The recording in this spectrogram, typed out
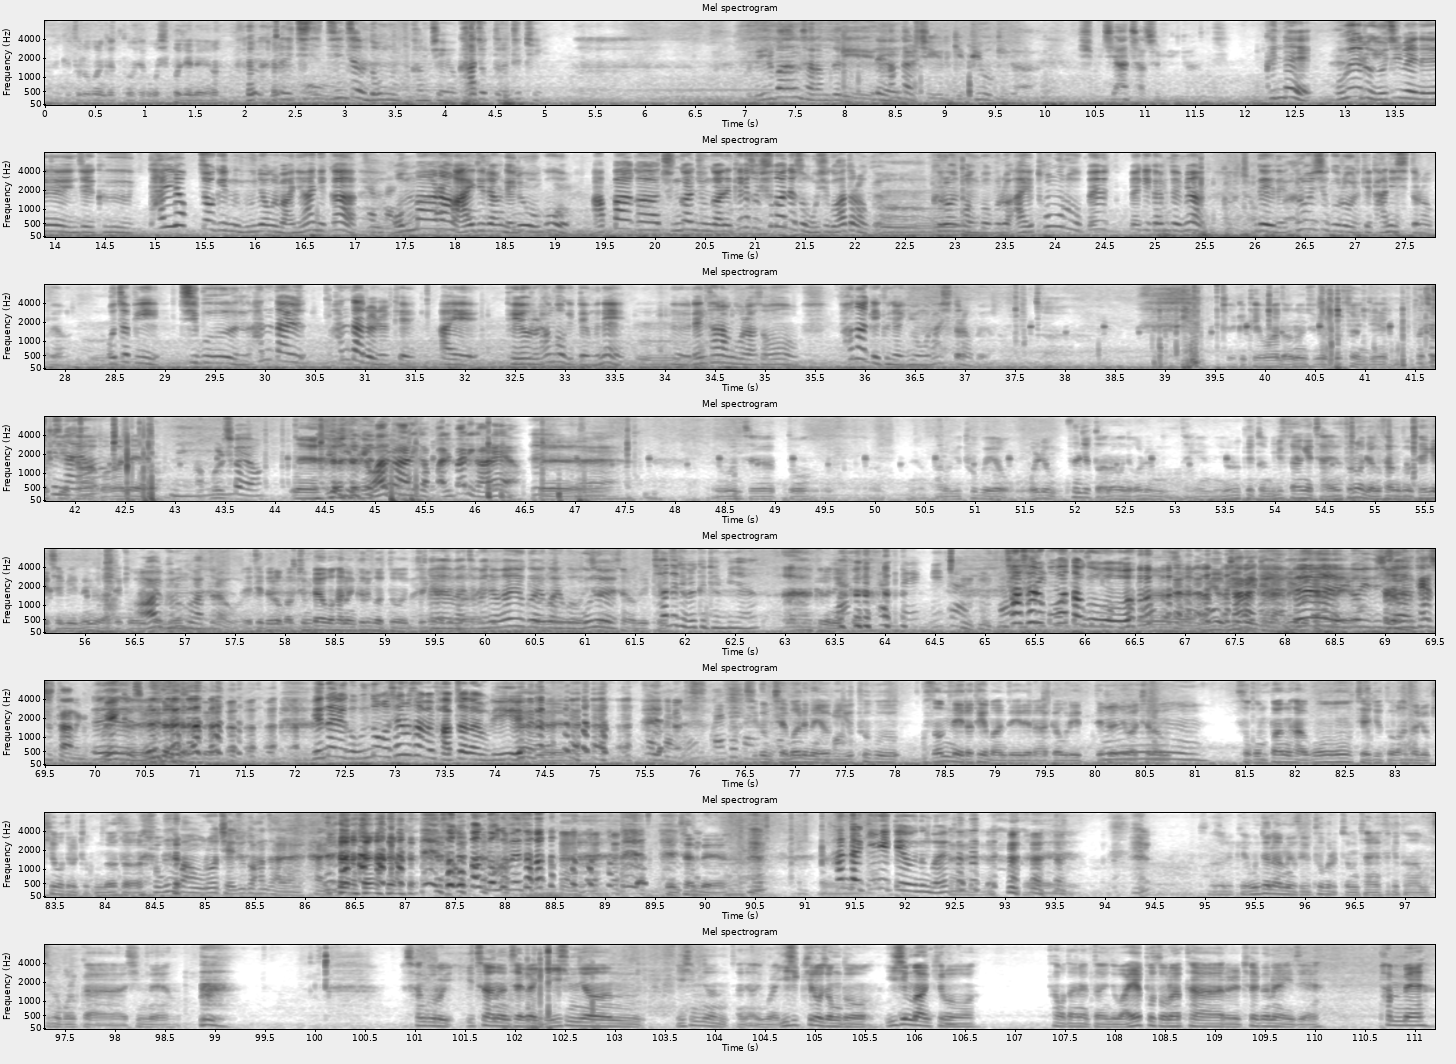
이렇게 들어보니까 또 해보고 싶어지네요. 아니, 진, 진짜로 너무 강추해요 가족들은 특히 근데 일반 사람들이 네. 한 달씩 이렇게 비우기가 쉽지 않지 않습니까? 근데 의외로 요즘에는 이제 그 탄력적인 운영을 많이 하니까 엄마랑 아이들이랑 내려오고 아빠가 중간중간에 계속 휴가 내서 오시고 하더라고요. 음, 그런 방법으로 아예 통으로 빼, 빼기가 힘들면 그렇죠. 네네 그런 식으로 이렇게 다니시더라고요. 음, 어차피 집은 한 달 한 달을 이렇게 아예 대여를 한 거기 때문에 음, 네, 렌탈한 거라서 편하게 그냥 이용을 하시더라고요. 이렇게 대화 나누는 중에 벌써 이제 도착했나요? 다 와가네요. 네. 아, 벌써요. 네. 역시 대화를 하니까 빨리빨리 가네요. 네. 네. 이건 제가 또 바로 유튜브에 올려 편집도 안 하고 그냥 올리면 되겠네. 이렇게 좀 일상의 자연스러운 영상도 되게 재미있는 것 같았고. 아 그런 뭐, 것 같더라고. 네, 제대로 막 준비하고 하는 그런 것도 네. 되게 아, 하지만 맞아, 맞아. 아이고, 아이고, 아이고. 어, 오늘 참 이렇게- 차들이 왜 이렇게 댐비냐? 아, 그러니까 차 새로 뽑았다고. 아, 위험- 자랑이다. 위험하다. 네, 이거 진짜 성능 테스트 하는 거. 네. 브레이크 성능 테스트. 옛날에 그 운동화 새로 사면 밟잖아요, 우리. 네. 지금 제 머리는 여기 유튜브 썸네일 어떻게 만들어야 되나 아까 우리 대표님 말처럼 음, 소금빵하고 제주도 한 달 요 키워드를 조금 넣어서 소금빵으로 제주도 한 달 살기. 소금빵 먹으면서 괜찮네요. 한 달 끼니 때우는 거예요. 네. 네. 저는 이렇게 운전하면서 유튜브를 좀 자연스럽게 더 한번 찍어볼까 싶네요. 참고로 이 차는 제가 이제 20년, 20년 아니 아니구나 20km 정도, 20만 km 타고 다녔던 이제 YF 소나타를 최근에 이제 판매,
